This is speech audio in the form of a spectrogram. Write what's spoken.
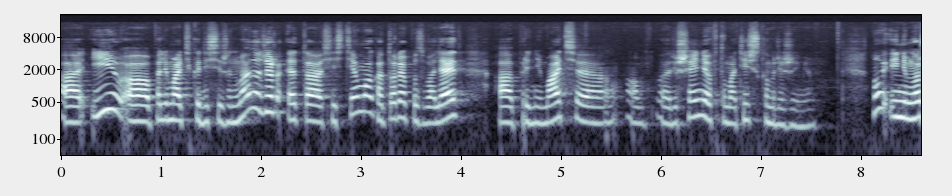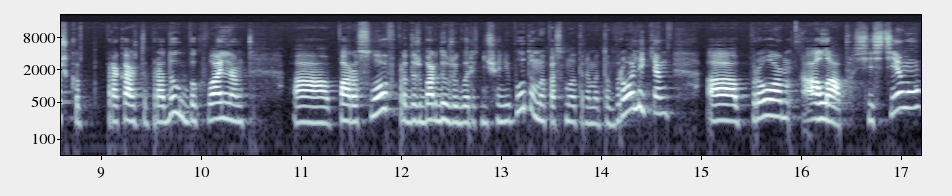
А, и а, Polymatica Decision Manager — это система, которая позволяет а, принимать э, решения в автоматическом режиме. Ну и немножко про каждый продукт, буквально пару слов. Про дашборды уже говорить ничего не буду, мы посмотрим это в ролике. Про ALAP-систему.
